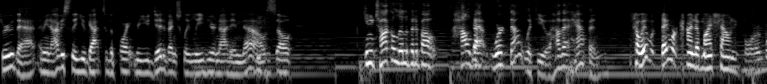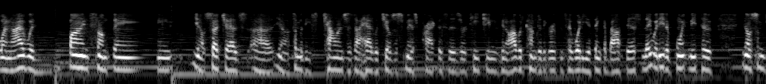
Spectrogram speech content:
through that? I mean, obviously you got to the point where you did eventually leave. You're not in now. Mm-hmm. So can you talk a little bit about how yeah. that worked out with you, how that happened? So it, they were kind of my sounding board when I would find something, you know, such as, uh, you know, some of these challenges I had with Joseph Smith's practices or teachings. You know, I would come to the group and say, "What do you think about this?" And they would either point me to, you know, some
